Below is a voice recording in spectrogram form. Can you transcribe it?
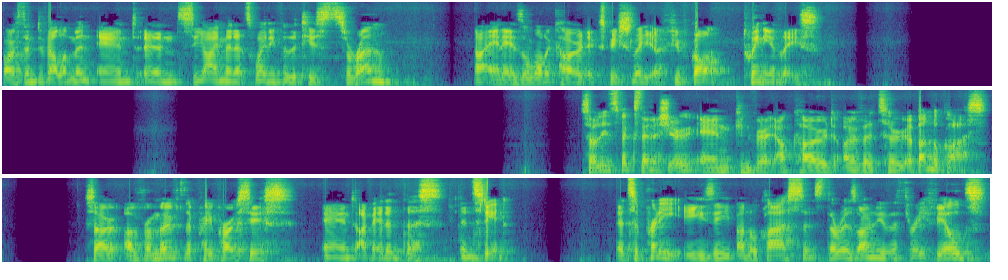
both in development and in CI minutes waiting for the tests to run, uh, and adds a lot of code, especially if you've got 20 of these. So let's fix that issue and convert our code over to a bundle class. So I've removed the preprocess and I've added this instead. It's a pretty easy bundle class since there is only the three fields.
